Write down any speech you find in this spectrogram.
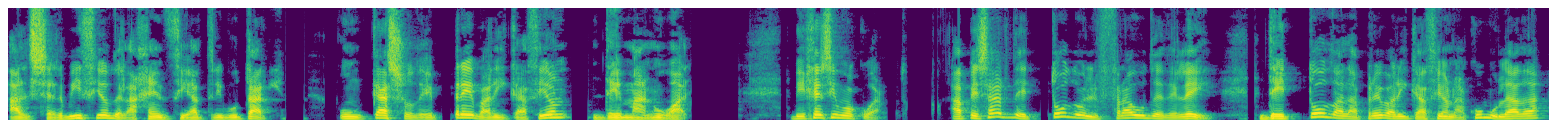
al servicio de la agencia tributaria. Un caso de prevaricación de manual. Vigésimo cuarto. A pesar de todo el fraude de ley, de toda la prevaricación acumulada,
